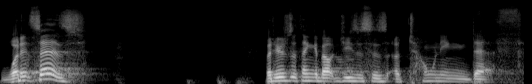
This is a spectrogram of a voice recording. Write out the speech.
what it says. But here's the thing about Jesus' atoning death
